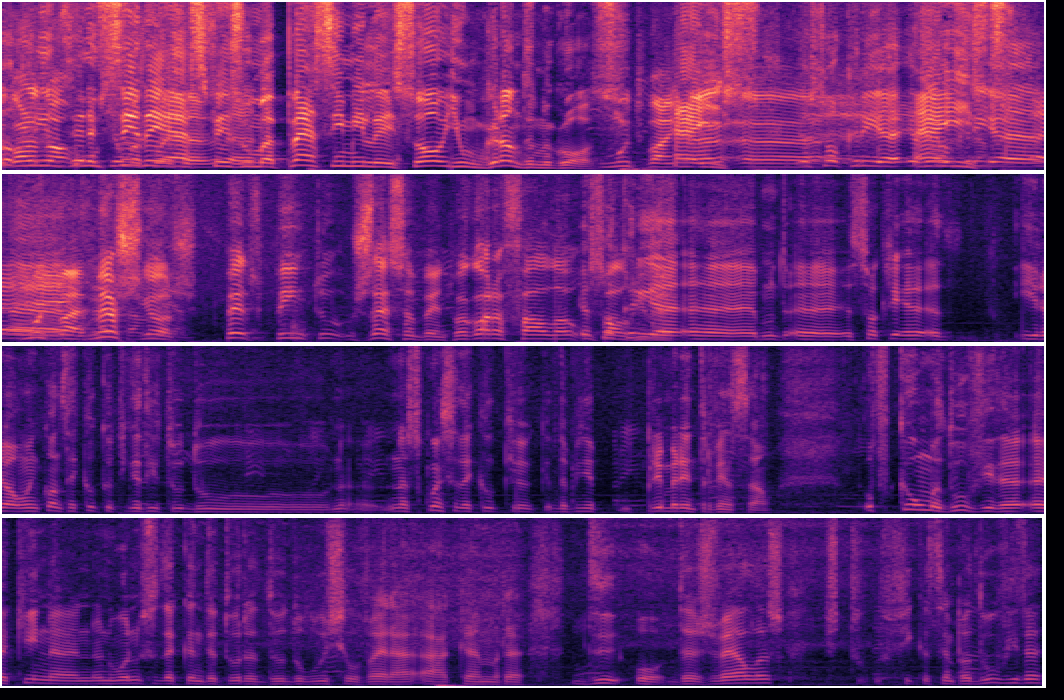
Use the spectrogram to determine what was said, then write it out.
agora queria não- o CDS coisa, fez eh, uma péssima eleição e um grande negócio. Muito bem. É ah, isso. ah, Eu só queria. Eu É isso. queria eh, Muito bem, meus senhores, Pedro Pinto, José Sambento, agora fala o Eu só Paulo queria, eh, mud- eh, só queria eh, ir ao encontro daquilo que eu tinha dito do, na, na sequência daquilo que, da minha primeira intervenção. Ficou uma dúvida aqui na- no anúncio da candidatura do, do Luís Silveira à, à Câmara de ou das Velas. Isto fica sempre a dúvida.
